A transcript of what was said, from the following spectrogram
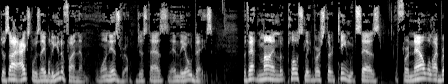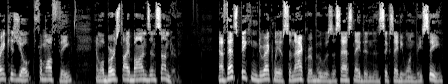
Josiah actually was able to unify them, one Israel, just as in the old days. With that in mind, look closely at verse 13, which says, For now will I break his yoke from off thee, and will burst thy bonds in sunder. Now, if that's speaking directly of Sennacherib, who was assassinated in 681 BC,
